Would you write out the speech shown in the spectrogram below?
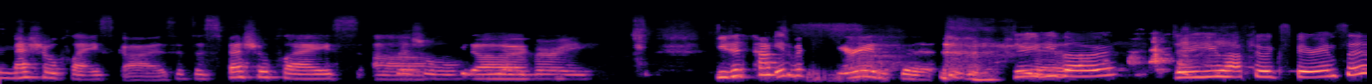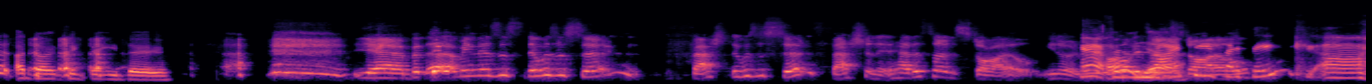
a special place, guys. It's a special place. Uh, Special, you know, yeah, very. you just have to experience it. Do you though? Do you have to experience it? I don't think that you do. yeah, but that, I mean, there's a there was a certain fashion. There was a certain fashion. It had its own style. You know, yeah, really Oh, from the had its yeah. nineties, I think. Uh,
